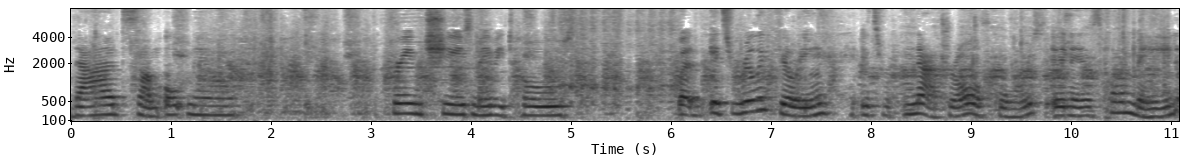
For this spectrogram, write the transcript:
that, some oatmeal, cream cheese, maybe toast. But it's really filling. It's natural, of course. It is homemade.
